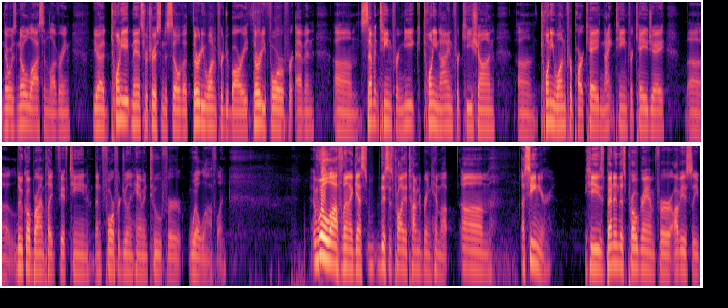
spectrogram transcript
there was no loss in Lovering. You had 28 minutes for Tristan da Silva, 31 for Jabari, 34 for Evan, um, 17 for Nique, 29 for Keeshawn, um, 21 for Parquet, 19 for KJ. Uh, Luke O'Brien played 15, then four for Julian Hammond, two for Will Laughlin. And Will Laughlin, I guess this is probably the time to bring him up. Um, a senior. He's been in this program for obviously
